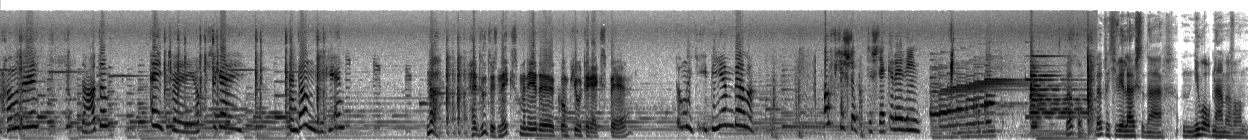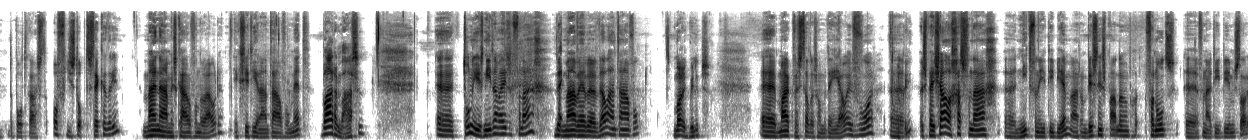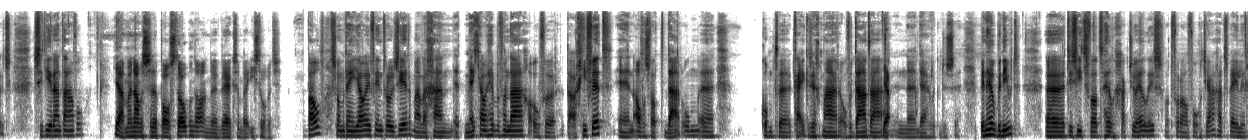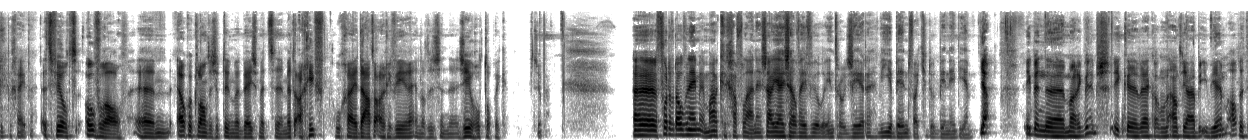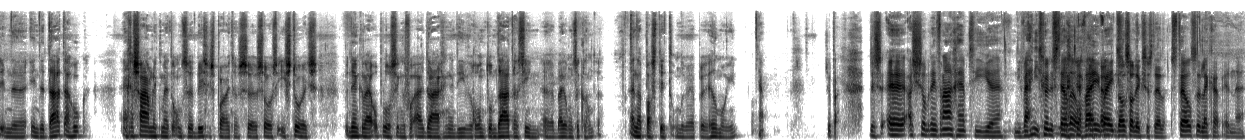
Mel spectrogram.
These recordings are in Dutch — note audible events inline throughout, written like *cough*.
programma erin, datum, 1, 2, hoppakee. En dan druk je in. Nou, hij doet dus niks, meneer de computerexpert. Dan moet je IBM bellen. Of je stopt de stekker erin. Welkom. Leuk dat je weer luistert naar een nieuwe opname van de podcast Of je stopt de stekker erin. Mijn naam is Karel van der Woude. Ik zit hier aan tafel met... Waren Maassen. Uh, Tony is niet aanwezig vandaag, Nee. maar we hebben wel aan tafel... Mark Willems. Uh, Mark, we stellen zo meteen jou even voor. Uh, Oké. Een speciale gast vandaag, uh, niet van het IBM, maar een businesspartner van ons, vanuit IBM Storage, zit hier aan tafel. Ja, mijn naam is eh, Paul Stopendaal en ben werkzaam bij eStorage. Paul, zometeen jou even introduceren, maar we gaan het met jou hebben vandaag over de archiefwet en alles wat daarom komt uh, kijken, zeg maar, over data Ja. en uh, dergelijke. Dus ik ben heel benieuwd. Uh, het is iets wat heel erg actueel is, wat vooral volgend jaar gaat spelen, heb ik begrepen. Het speelt overal. Um, elke klant is op dit moment bezig met, uh, met de archief. Hoe ga je data archiveren? En dat is een uh, zeer hot topic. Super. Uh, voordat we het overnemen, Mark, ik ga aan. Zou jij zelf even willen introduceren wie je bent, wat je doet binnen IBM? Ja, ik ben uh, Mark Willems. Ik uh, werk al een aantal jaar bij IBM, altijd in de, in de datahoek. En gezamenlijk met onze business partners, uh, zoals eStorage, bedenken wij oplossingen voor uitdagingen die we rondom data zien uh, bij onze klanten. En daar past dit onderwerp uh, heel mooi in. Ja, super. Dus uh, als je zo meteen vragen hebt die, uh, die wij niet kunnen stellen, of wij, *laughs* wij dan zal ik ze stellen. Stel ze lekker en uh,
